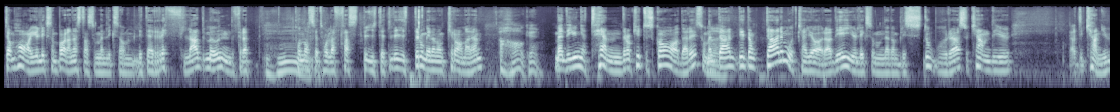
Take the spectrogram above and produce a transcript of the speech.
de har ju liksom bara nästan som en liksom lite räfflad mun för att Mhm. på något sätt hålla fast bytet lite då medan de kramar den. Jaha, okej. Men det är ju inga tänder, de kan ju inte skada det så. Men Nej. där, det de däremot kan göra det är ju liksom när de blir stora så kan det ju Ja, det kan ju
